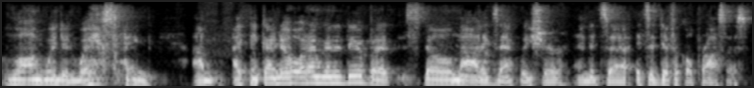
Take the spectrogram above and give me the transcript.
long-winded way of saying um, I think I know what I'm going to do, but still not exactly sure. And it's a it's a difficult process.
